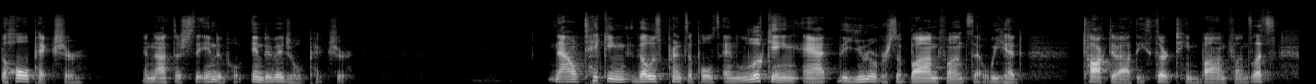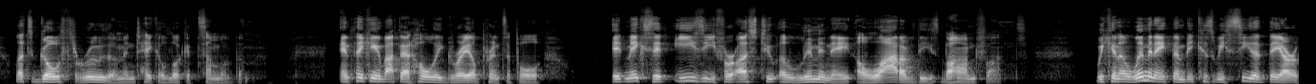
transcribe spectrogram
the whole picture and not just the individual picture. Now, taking those principles and looking at the universe of bond funds that we had talked about, these 13 bond funds, let's let's go through them and take a look at some of them. And thinking about that Holy Grail principle, it makes it easy for us to eliminate a lot of these bond funds. We can eliminate them because we see that they are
